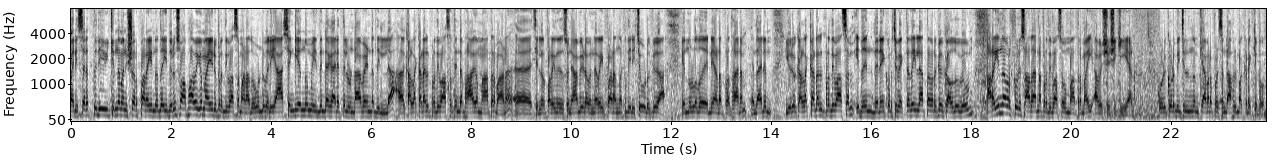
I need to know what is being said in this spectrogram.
പരിസരത്ത് ജീവിക്കുന്ന മനുഷ്യർ പറയുന്നത് ഇതൊരു സ്വാഭാവികമായ ഒരു പ്രതിഭാസമാണ്. അതുകൊണ്ട് വലിയ ആശങ്കയൊന്നും ഇതിന്റെ കാര്യത്തിൽ ഉണ്ടാവേണ്ടതില്ല. കള്ളക്കടൽ പ്രതിഭാസത്തിന്റെ ഭാഗം മാത്രമാണ്. ചിലർ പറയുന്നത് സുനാമിയുടെ മുന്നറിയിപ്പാണെന്നൊക്കെ തിരിച്ചു കൊടുക്കുക എന്നുള്ളത് തന്നെയാണ് പ്രധാനം. എന്തായാലും ഈ ഒരു കള്ളക്കടൽ പ്രതിഭാസം ഇത് ഇതിനെക്കുറിച്ച് വ്യക്തതയില്ലാത്തവർക്ക് കൗതുകവും അറിയുന്നവർക്കൊരു സാധാരണ പ്രതിഭാസവും മാത്രമായി അവശേഷിക്കുകയാണ്. കോഴിക്കോട് ബീച്ചിൽ നിന്നും ക്യാമറ പേഴ്സൺ രാഹുൽ മക്കടയ്ക്കൊപ്പം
